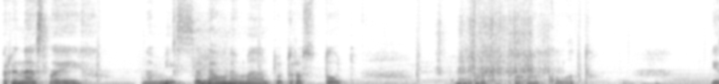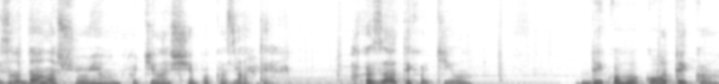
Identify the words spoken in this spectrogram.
принесла їх на місце, де вони в мене тут ростуть. І згадала, що я вам хотіла ще показати. Показати хотіла дикого котика.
